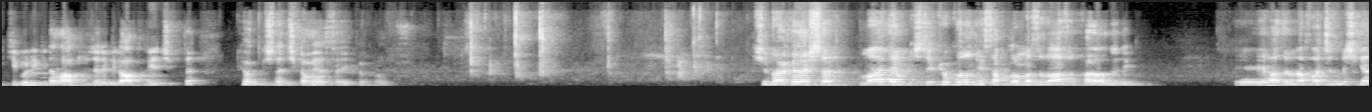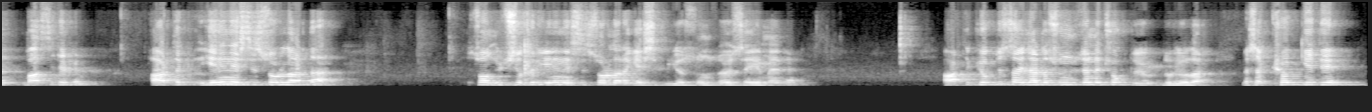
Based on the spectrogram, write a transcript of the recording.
2 bölü 2'den 6 üzeri 1 6 diye çıktı. Kök dışına çıkamayan sayı kök 10'dur. Şimdi arkadaşlar madem işte kök 10'un hesaplanması lazım falan dedik. Ee, hazır laf açılmışken bahsedelim. Artık yeni nesil sorularda son 3 yıldır yeni nesil sorulara geçtik biliyorsunuz ÖSYM'de. Artık köklü sayılarda şunun üzerine çok du- duruyorlar. Mesela kök 7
